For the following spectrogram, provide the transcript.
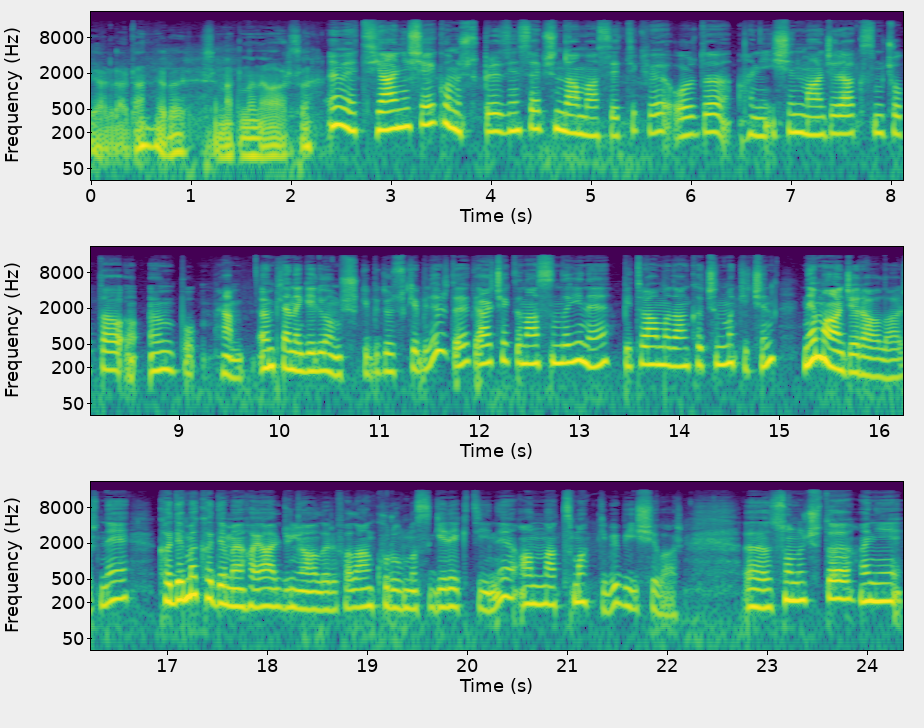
bir yerlerden ya da senin aklında ne varsa. Evet yani şey konuştuk biraz Inception'dan bahsettik ve orada hani işin macera kısmı çok daha ön, hem ön plana geliyormuş gibi gözükebilir de gerçekten aslında yine bir travmadan kaçınmak için ne maceralar ne kademe kademe hayal dünyaları falan kurulması gerektiğini anlatmak gibi bir işi var. Ee, sonuçta hani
